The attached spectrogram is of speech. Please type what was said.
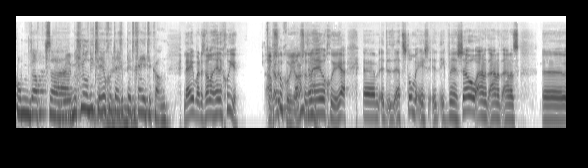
omdat uh, Michiel niet zo heel goed tegen pittig eten kan. Nee, maar dat is wel een hele goeie. Vind ik ook een goeie hoor. Absoluut ja. een heel goeie, ja. Um, het, het, het, stomme is, ik ben zo aan het, aan het, aan het uh,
